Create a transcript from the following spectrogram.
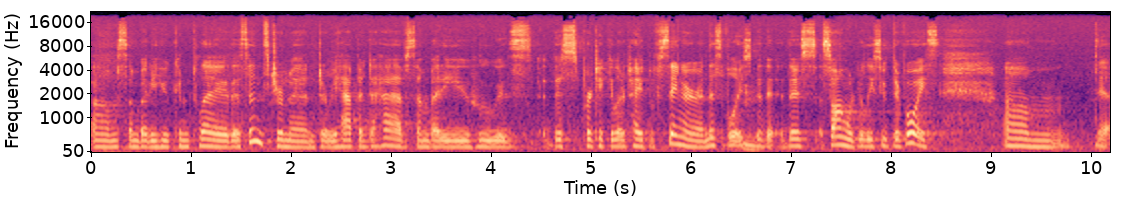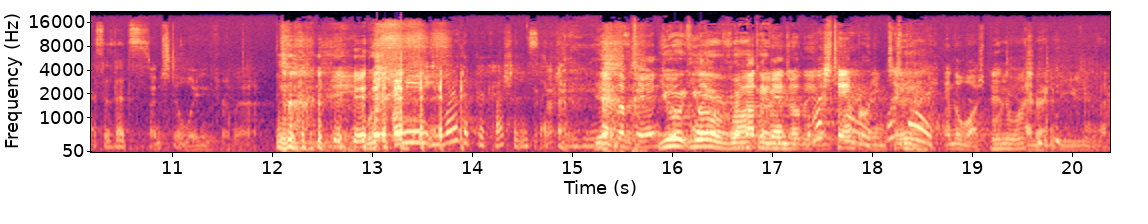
um, somebody who can play this instrument, or we happen to have somebody who is this particular type of singer, and this voice, th- this song would really suit their voice. Um, yeah, so that's. I'm still waiting for that. I mean, you are the percussion section. Yeah. the banjo You're- you're player, or not the rocking- banjo, the Washboard, tambourine too, washboard. and the washboard. And the I'm washboard. going to be using that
